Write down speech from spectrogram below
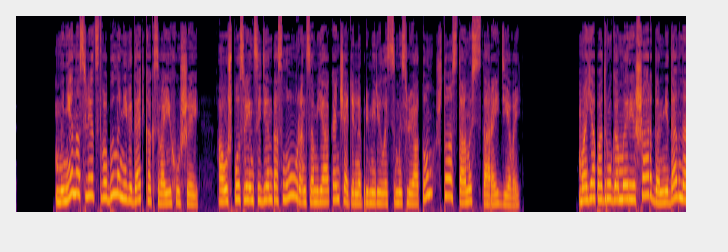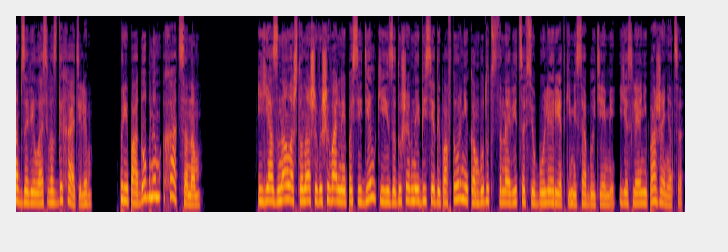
Мне наследство было не видать как своих ушей, а уж после инцидента с Лоуренсом я окончательно примирилась с мыслью о том, что останусь старой девой. Моя подруга Мэри Шардон недавно обзавелась воздыхателем, преподобным Хадсоном, и я знала, что наши вышивальные посиделки и задушевные беседы по вторникам будут становиться все более редкими событиями, если они поженятся.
